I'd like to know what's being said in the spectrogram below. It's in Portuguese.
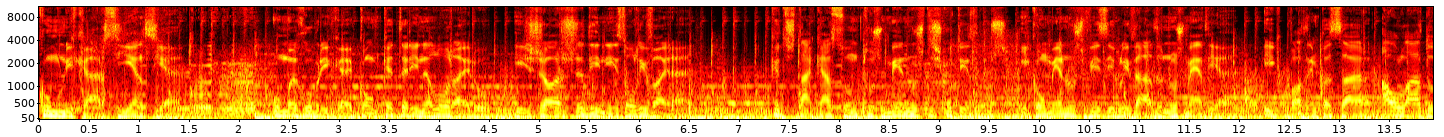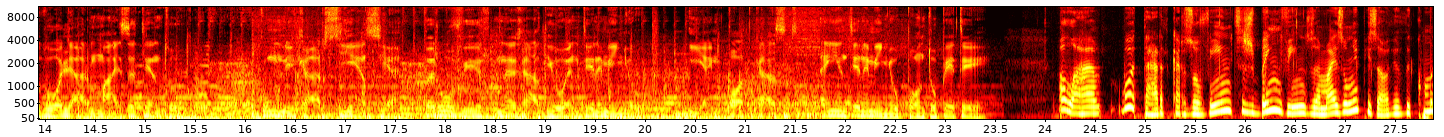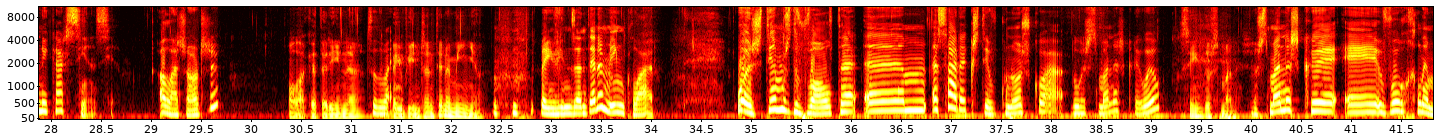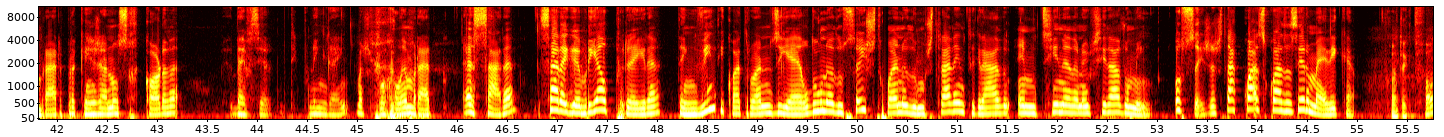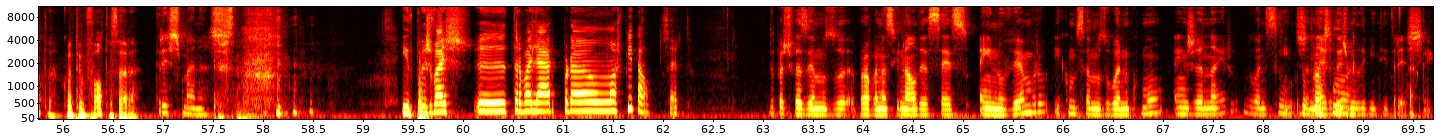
Comunicar Ciência. Uma rubrica com Catarina Loureiro e Jorge Diniz Oliveira, que destaca assuntos menos discutidos e com menos visibilidade nos média e que podem passar ao lado do olhar mais atento. Comunicar Ciência para ouvir na rádio Antena Minho e em podcast em antenaminho.pt. Olá, boa tarde, caros ouvintes, bem-vindos a mais um episódio de Comunicar Ciência. Olá, Jorge. Olá, Catarina. Tudo bem? Bem-vindos à Antena Minha. Bem-vindos à Antena Mim, claro. Hoje temos de volta hum, a Sara, que esteve connosco há duas semanas, creio eu. Sim, duas semanas. Duas semanas que é, vou relembrar, para quem já não se recorda, deve ser tipo ninguém, mas vou relembrar. A Sara, Sara Gabriel Pereira, tem 24 anos e é aluna do sexto ano do mestrado integrado em Medicina da Universidade do Minho. Ou seja, está quase, quase a ser médica. Quanto é que te falta? Quanto tempo falta, Sara? Três semanas. E depois vais eh, trabalhar para um hospital, certo? Depois fazemos a prova nacional de acesso em novembro e começamos o ano comum em janeiro do ano seguinte, do janeiro de próximo ano. 2023. sim.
